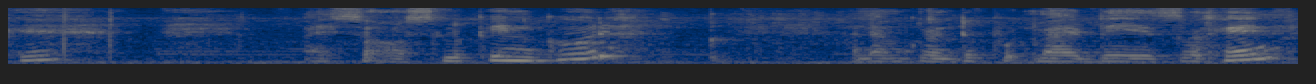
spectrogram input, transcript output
okay my sauce looking good. And I'm going to put my basil in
